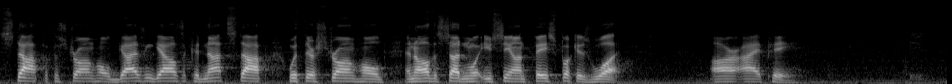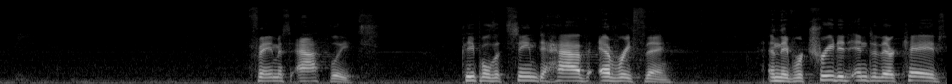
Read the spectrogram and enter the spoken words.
stop with the stronghold, guys and gals that could not stop with their stronghold, and all of a sudden what you see on Facebook is what? RIP. famous athletes, people that seem to have everything. And they've retreated into their caves.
